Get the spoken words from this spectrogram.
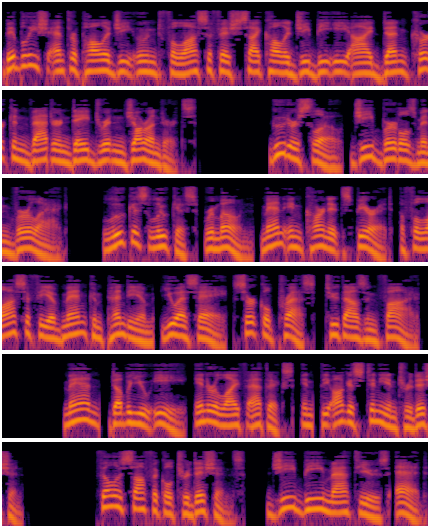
Biblische Anthropologie und philosophische Psychologie bei den Kirchen des dritten Jahrhunderts. Gütersloh, G. Bertelsmann Verlag. Lucas Lucas, Ramon, Man Incarnate Spirit, A Philosophy of Man Compendium, USA, Circle Press, 2005. Mann, W. E., Inner Life Ethics, in, The Augustinian Tradition. Philosophical Traditions. G. B. Matthews ed.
